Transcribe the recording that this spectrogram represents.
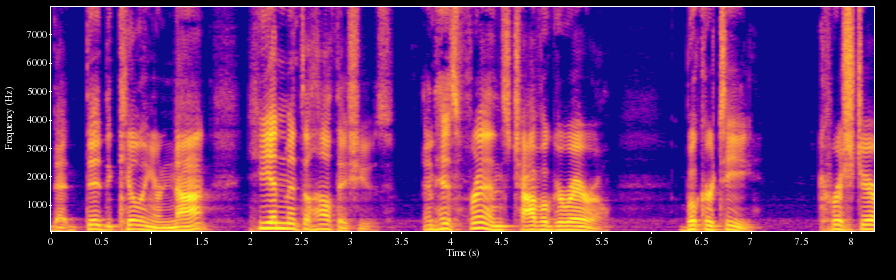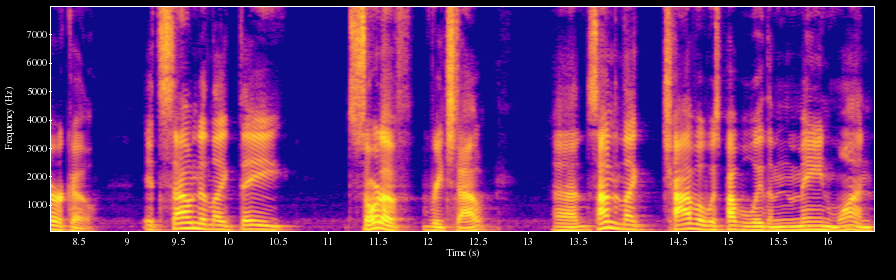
that did the killing or not. He had mental health issues. And his friends, Chavo Guerrero, Booker T, Chris Jericho. It sounded like they sort of reached out. Uh, sounded like Chavo was probably the main one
